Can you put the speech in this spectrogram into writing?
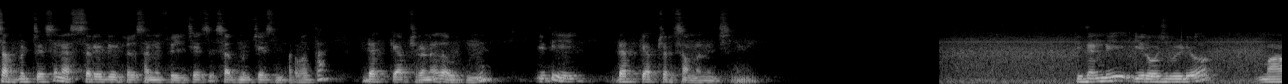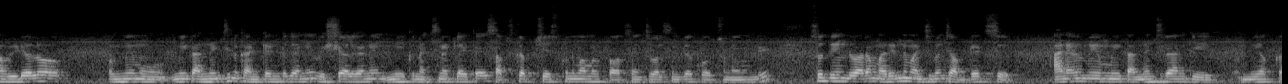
సబ్మిట్ చేసి నెసరీ డీటెయిల్స్ అన్ని ఫిల్ చేసి సబ్మిట్ చేసిన తర్వాత డెత్ క్యాప్చర్ అనేది అవుతుంది. ఇది డెత్ క్యాప్చర్కి సంబంధించింది ఇదండి ఈరోజు వీడియో. మా వీడియోలో మేము మీకు అందించిన కంటెంట్ కానీ విషయాలు కానీ మీకు నచ్చినట్లయితే సబ్స్క్రైబ్ చేసుకుని మమ్మల్ని ప్రోత్సహించవలసిందిగా కోరుచున్నామండి. సో దీని ద్వారా మరిన్ని మంచి మంచి అప్డేట్స్ అనేవి మేము మీకు అందించడానికి మీ యొక్క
